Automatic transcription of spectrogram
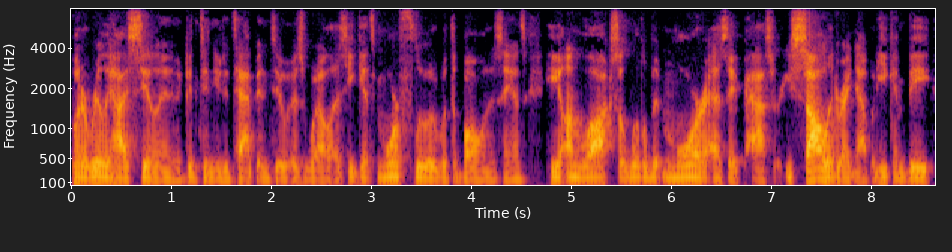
but a really high ceiling to continue to tap into as well as he gets more fluid with the ball in his hands. He unlocks a little bit more as a passer. He's solid right now, but he can be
